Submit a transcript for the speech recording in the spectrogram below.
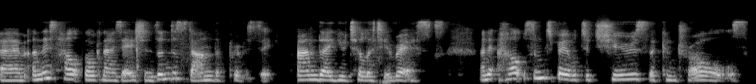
Um, and this helps organizations understand the privacy and their utility risks. And it helps them to be able to choose the controls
